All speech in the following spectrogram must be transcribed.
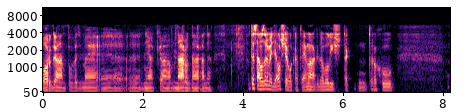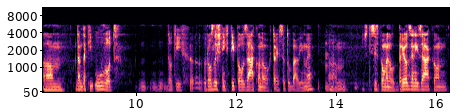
orgán, povedzme e, e, nejaká národná rada? Toto je samozrejme ďalšia veľká téma. Ak dovolíš, tak trochu um, dám taký úvod do tých rozlišných typov zákonov, o ktorých sa tu bavíme. Um, ty si spomenul prirodzený zákon,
